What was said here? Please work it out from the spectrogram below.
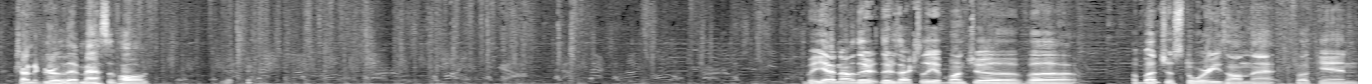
Trying to grow that massive hog. Yep. But yeah, no, there there's actually a bunch of uh, a bunch of stories on that fucking.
